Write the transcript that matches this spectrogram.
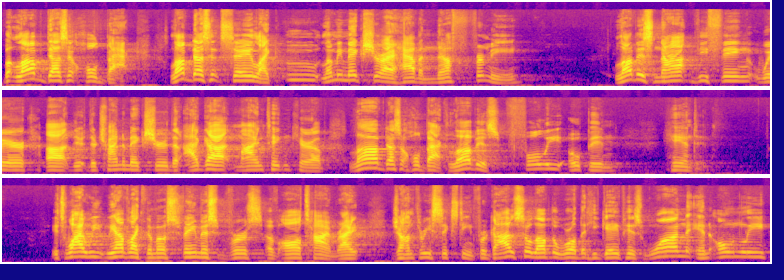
But love doesn't hold back. Love doesn't say, like, ooh, let me make sure I have enough for me Love is not the thing where uh, they're, they're, trying to make sure that I got mine taken care of. Love doesn't hold back. Love is fully open handed. It's why we, we have like the most famous verse of all time, right? John 3 16. For God so loved the world that he gave his one and only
